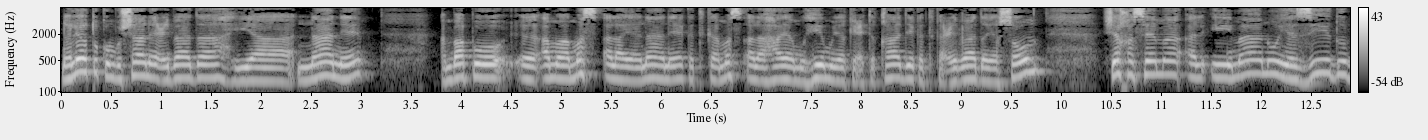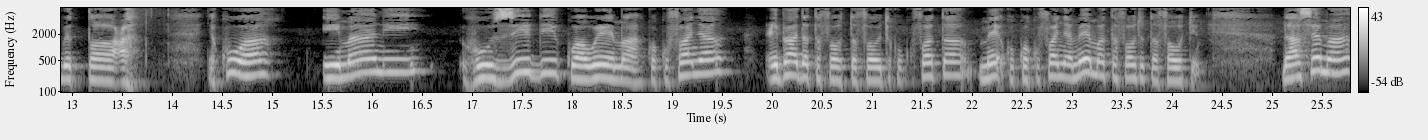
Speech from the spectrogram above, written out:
na leo tukumbushane ibada ya nane ambapo eh, ama masala ya nane katika masala haya muhimu ya kiitikadi katika ibada ya saum Sheikh asema al-imanu yazidu bit-ta'a yakuwa imani huzidi kwa wema kwa kufanya ibada tofauti tofauti kwa kufata me, kwa kufanya mema tofauti tofauti. Na asema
